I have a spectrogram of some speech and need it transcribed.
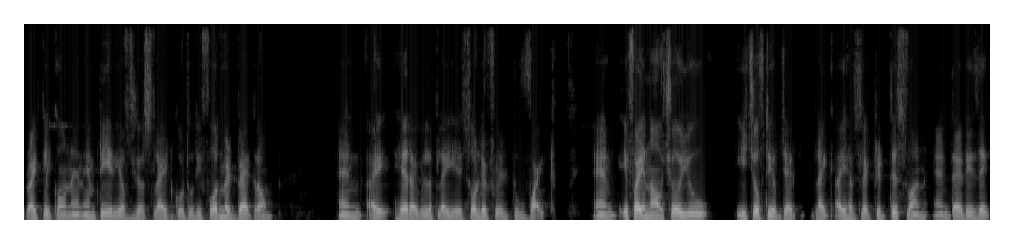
right click on an empty area of your slide, go to the format background and I here I will apply a solid fill to white and if I now show you each of the object like I have selected this one and that is a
